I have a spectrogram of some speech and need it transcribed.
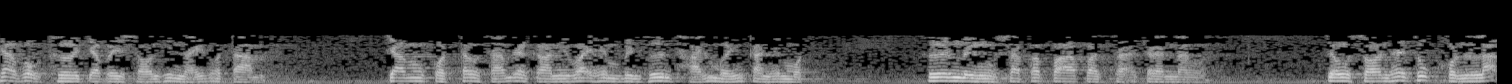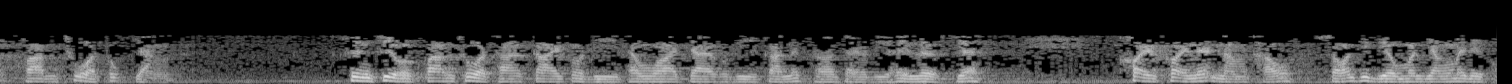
ถ้าพวกเธอจะไปสอนที่ไหนก็ตาม จำกฎทั้งสามรายการนี้ไว้ให้มันเป็นพื้นฐานเหมือนกันให้หมด คือหนึ่งสัพพปาปัสสะกระนัง จงสอนให้ทุกคนละความชั่วทุกอย่างขึ้นชื่อว่าความชั่วทางกายก็ดีทางวาจาก็ดีการนึกทางใจก็ดีให้เลิกเสียค่อยๆแนะนำเขา สอนที่เดียวมันยังไม่ได้ผ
